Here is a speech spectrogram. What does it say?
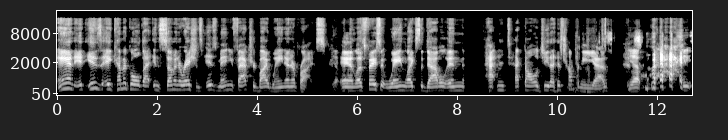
And it is a chemical that, in some iterations, is manufactured by Wayne Enterprise. Yep. And let's face it, Wayne likes to dabble in patent technology that his company has. Yep. see,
